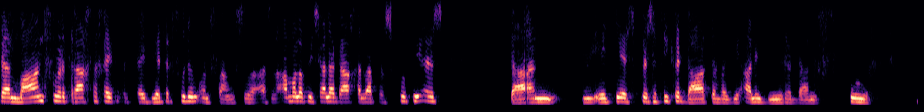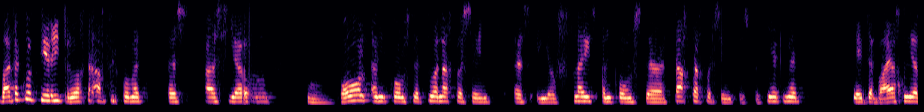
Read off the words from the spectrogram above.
'n maand voor dragtigheid moet hy beter voeding ontvang. So as hulle almal op dieselfde dag 'n laparoskopie is, dan het jy 'n spesifieke datum wat jy al die diere dan voer. Wat ek ook deur die droogte afgekom het is as jou wolinkomste 20% is en jou vleisinkomste 80% is, beteken dit jy het 'n baie goeie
